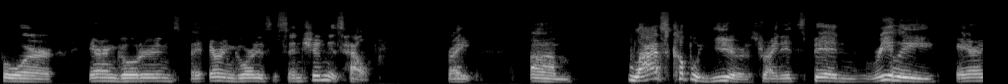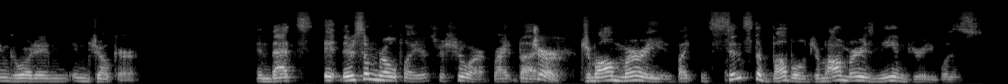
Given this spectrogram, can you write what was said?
for Aaron Gordon's Aaron Gordon's ascension is health, right? Um, last couple years, right? It's been really Aaron Gordon and Joker, and that's it. There's some role players for sure, right? But sure. Jamal Murray, like since the bubble, Jamal Murray's knee injury was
